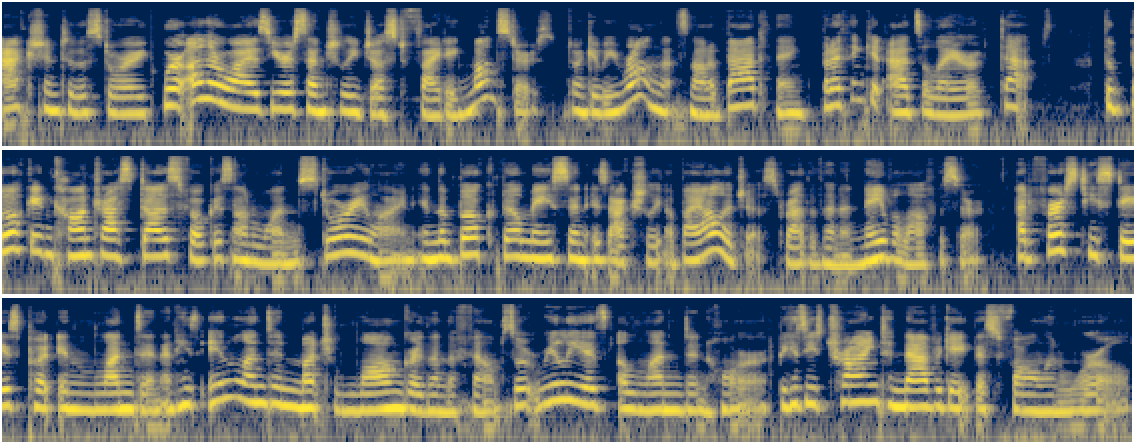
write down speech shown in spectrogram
action to the story, where otherwise you're essentially just fighting monsters. Don't get me wrong, that's not a bad thing, but I think it adds a layer of depth. The book, in contrast, does focus on one storyline. In the book, Bill Mason is actually a biologist rather than a naval officer. At first, he stays put in London, and he's in London much longer than the film, so it really is a London horror because he's trying to navigate this fallen world.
